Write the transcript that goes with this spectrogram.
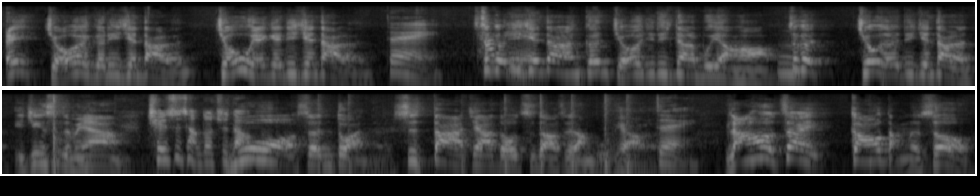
哎，九二一个利剑大人，九五也一个利剑大人，对，这个利剑大人跟九二一利剑大人不一样哈，这个。九的利剑大人已经是怎么样？全市场都知道，陌生段了，是大家都知道这张股票了。对。然后在高档的时候，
